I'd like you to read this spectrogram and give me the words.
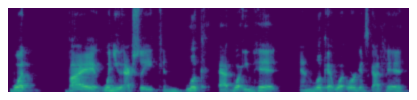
what by when you actually can look at what you hit and look at what organs got hit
